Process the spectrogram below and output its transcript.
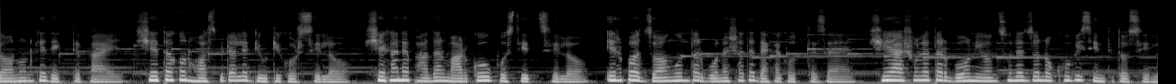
জননকে দেখতে পাই। সে তখন হসপিটালে ডিউটি করছিল। সেখানে ফাদার মার্কো উপস্থিত ছিল। এরপর জংউন তার বোনের সাথে দেখা করতে যায়। সে আসলে তার বোন ইয়নসুনের জন্য খুবই চিন্তিত ছিল।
